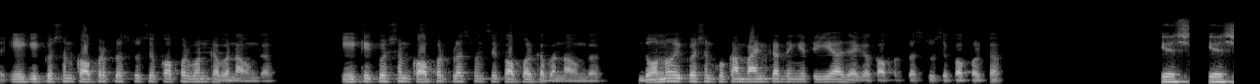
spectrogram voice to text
तो एक इक्वेशन कॉपर प्लस टू से कॉपर वन का बनाऊँगा। एक इक्वेशन कॉपर प्लस वन से कॉपर का बनाऊँगा। दोनों इक्वेशन को कंबाइन कर देंगे तो ये आ जाएगा कॉपर प्लस टू से कॉपर का। यस यस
